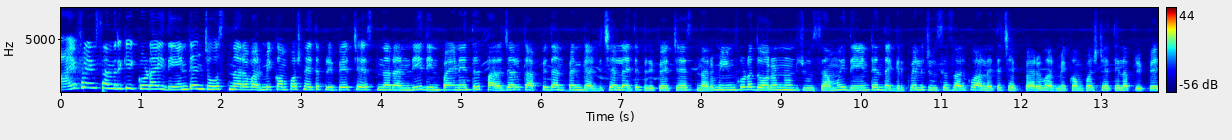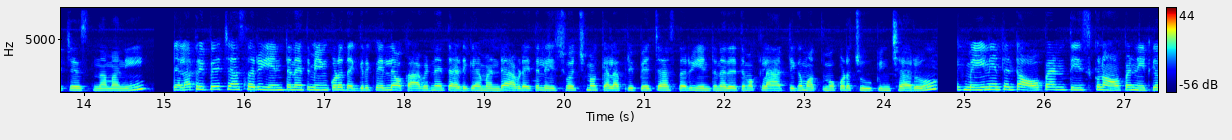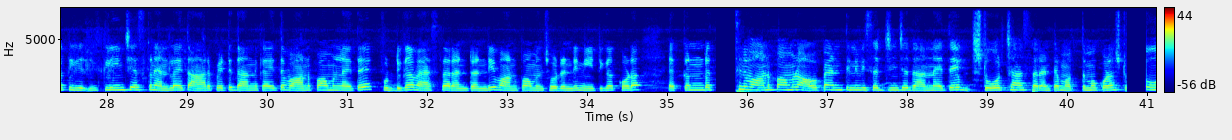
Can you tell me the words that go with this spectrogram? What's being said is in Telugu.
హాయ్ ఫ్రెండ్స్ అందరికీ కూడా ఇది ఏంటి అని చూస్తున్నారా? వర్మి కంపోస్ట్ అయితే ప్రిపేర్ చేస్తున్నారండి. దీనిపైన అయితే పరజాలు కప్పి దానిపైన గడ్డి చెల్లు అయితే ప్రిపేర్ చేస్తున్నారు. మేము కూడా దూరం నుండి చూసాము. ఇది ఏంటి అని దగ్గరికి వెళ్ళి చూసేసరికి వాళ్ళైతే చెప్పారు వర్మి కంపోస్ట్ అయితే ఇలా ప్రిపేర్ చేస్తున్నామని. ఎలా ప్రిపేర్ చేస్తారు? ఏంటని అయితే మేము కూడా దగ్గరికి వెళ్ళి ఒక ఆవిడని అయితే అడిగామండి. ఆవిడైతే లేచి వచ్చి మాకు ఎలా ప్రిపేర్ చేస్తారు? ఏంటనేది అయితే మాకు క్లారిటీగా మొత్తము కూడా చూపించారు. మెయిన్ ఏంటంటే ఆవు పేడ తీసుకుని ఆవు పేడ నీట్గా క్లీన్ చేసుకుని ఎండలో అయితే ఆరపెట్టి దానికైతే వానపాములను అయితే ఫుడ్గా వేస్తారంటండి. వానపాములు చూడండి నీట్గా కూడా ఎక్కడ నుండో తీసిన వానపాములు ఆవు పేడ తిని విసర్జించే దాన్ని అయితే స్టోర్ చేస్తారంటే మొత్తము కూడా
